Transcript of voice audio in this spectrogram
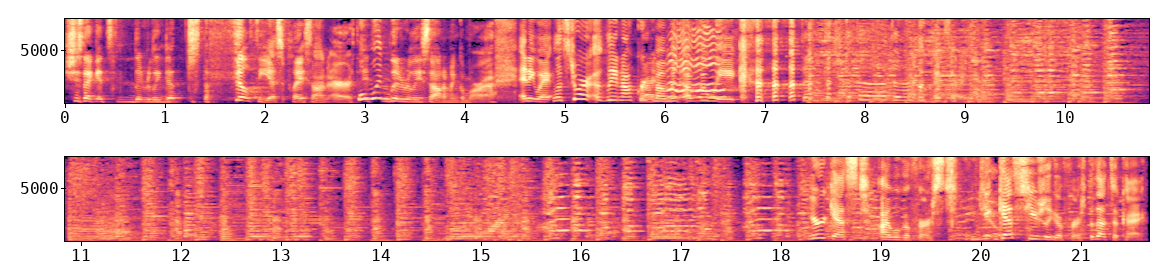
She's like, it's literally the, just the filthiest place on earth. Well, it's when- literally Sodom and Gomorrah. anyway, let's do our ugly and awkward Right. moment of the week. Dun, dun, dun. Okay, sorry. You're a guest. I will go first. Guests usually go first, but that's okay.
